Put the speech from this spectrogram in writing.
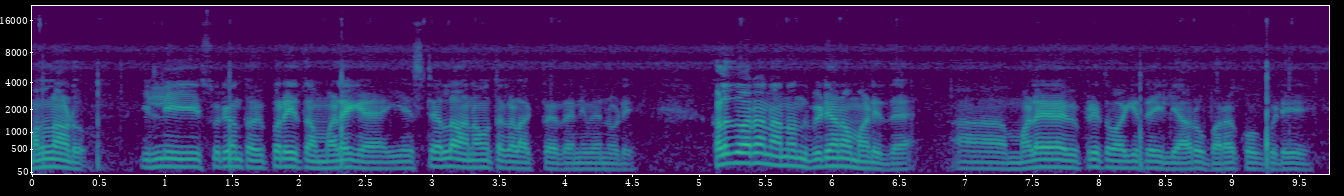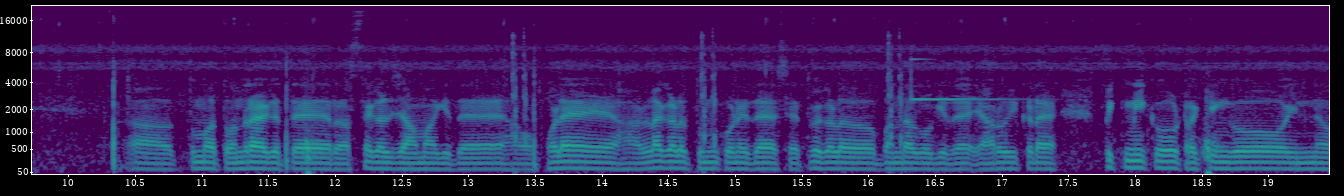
ಮಲೆನಾಡು, ಇಲ್ಲಿ ಸುರಿಯುವಂಥ ವಿಪರೀತ ಮಳೆಗೆ ಎಷ್ಟೆಲ್ಲ ಅನಾಹುತಗಳಾಗ್ತಾ ಇದೆ ನೀವೇ ನೋಡಿ. ಕಳೆದ ವಾರ ನಾನೊಂದು ವಿಡಿಯೋನ ಮಾಡಿದ್ದೆ. ಮಳೆ ವಿಪರೀತವಾಗಿದೆ, ಇಲ್ಲಿ ಯಾರೂ ಬರೋಕ್ಕೆ ಹೋಗ್ಬಿಡಿ. ತುಂಬ ತೊಂದರೆ ಆಗುತ್ತೆ, ರಸ್ತೆಗಳು ಜಾಮ್ ಆಗಿದೆ, ಹೊಳೆ ಹಳ್ಳಗಳು ತುಂಬಿಕೊಂಡಿದೆ, ಸೇತುವೆಗಳು ಬಂದಾಗೋಗಿದೆ ಯಾರೂ ಈ ಕಡೆ ಪಿಕ್ನಿಕ್ಕು ಟ್ರೆಕ್ಕಿಂಗು ಇನ್ನು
